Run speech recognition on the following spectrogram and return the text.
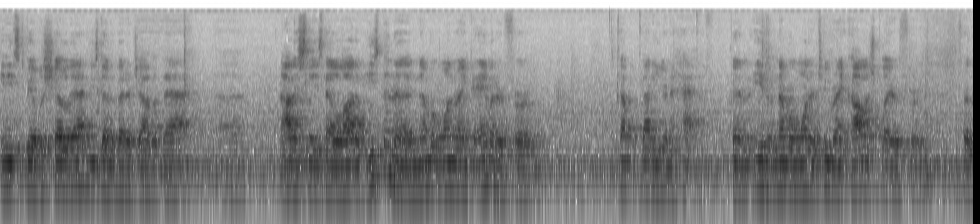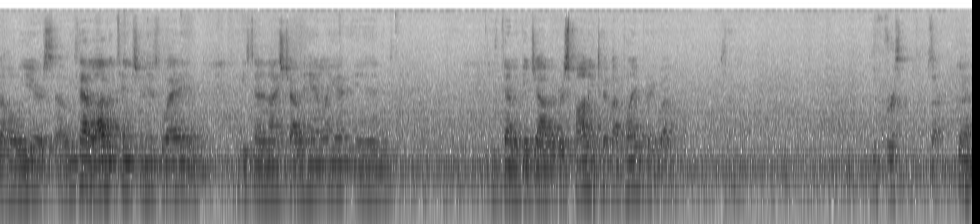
He needs to be able to show that. He's done a better job of that. Uh, and obviously, he's had a lot of. He's been a number one ranked amateur for a couple, about a year and a half. Been either number one or two ranked college player for for the whole year. So he's had a lot of attention his way, and he's done a nice job of handling it. And he's done a good job of responding to it by playing pretty well. So, The first, sorry, Go ahead.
